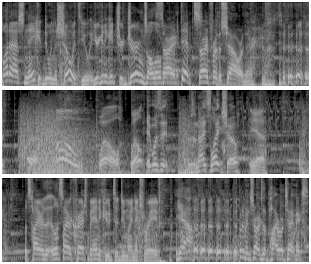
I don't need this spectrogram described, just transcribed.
butt ass naked doing the show with you. You're gonna get your germs all over sorry, my tits. sorry for the shower there. Uh. Oh. well, Well, it was a it was a nice light show. yeah. Let's hire the, let's hire Crash Bandicoot to do my next rave. Yeah, put him in charge of the pyrotechnics.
